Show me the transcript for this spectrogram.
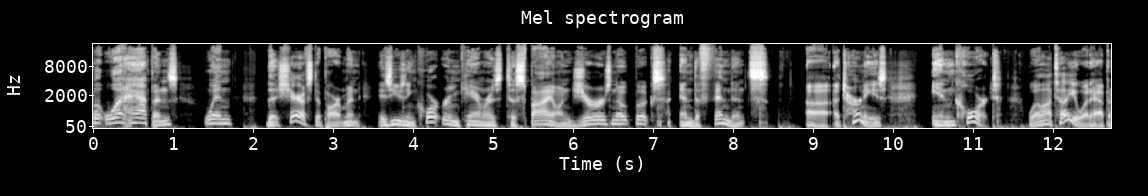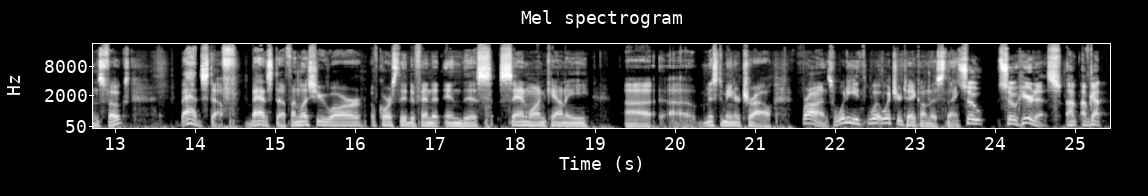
But what happens when the sheriff's department is using courtroom cameras to spy on jurors' notebooks and defendants' uh, attorneys in court. Well, I'll tell you what happens, folks. Bad stuff. Bad stuff. Unless you are, of course, the defendant in this San Juan County uh, uh, misdemeanor trial. Franz, what do you? What, what's your take on this thing? So, so here it is. I've, I've got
